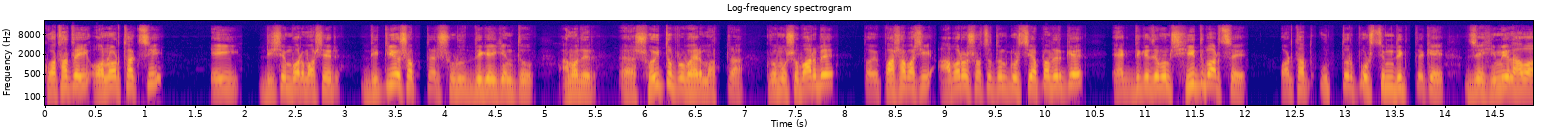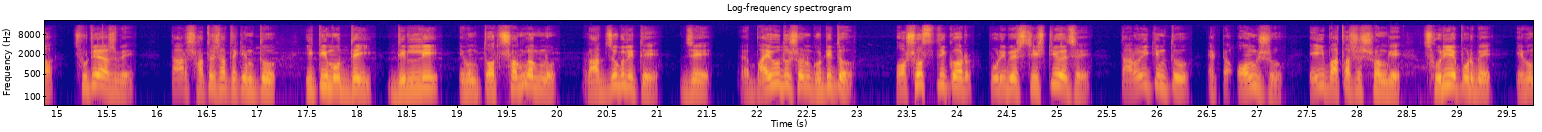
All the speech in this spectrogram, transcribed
কথাতেই অনর থাকছি। এই ডিসেম্বর মাসের দ্বিতীয় সপ্তাহের শুরুর দিকেই কিন্তু আমাদের শৈত্যপ্রবাহের মাত্রা ক্রমশ বাড়বে। তবে পাশাপাশি আবারও সচেতন করছি আপনাদেরকে, একদিকে যেমন শীত বাড়ছে, অর্থাৎ উত্তর পশ্চিম দিক থেকে যে হিমেল হাওয়া ছুটে আসবে, তার সাথে সাথে কিন্তু ইতিমধ্যেই দিল্লি এবং তৎসংলগ্ন রাজ্যগুলিতে যে বায়ু দূষণ ঘটিত অস্বস্তিকর পরিবেশ সৃষ্টি হয়েছে, তারই কিন্তু একটা অংশ এই বাতাসের সঙ্গে ছড়িয়ে পড়বে এবং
